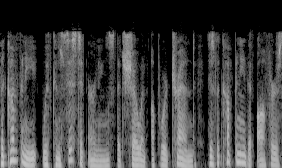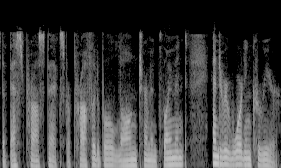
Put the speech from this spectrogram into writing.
The company with consistent earnings that show an upward trend is the company that offers the best prospects for profitable long-term employment and a rewarding career.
